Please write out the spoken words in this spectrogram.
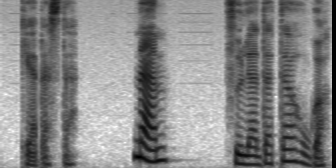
– kérdezte. – Nem – füllentette a huga.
